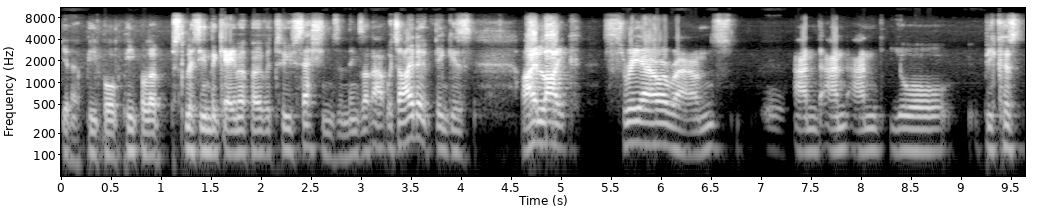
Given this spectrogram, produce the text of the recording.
you know people people are splitting the game up over two sessions and things like that, which I don't think is. I like three hour rounds, and and and you're because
